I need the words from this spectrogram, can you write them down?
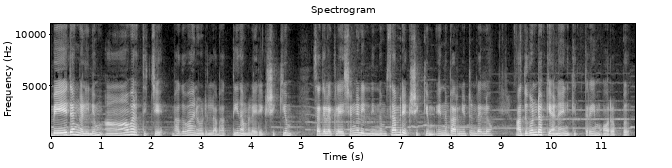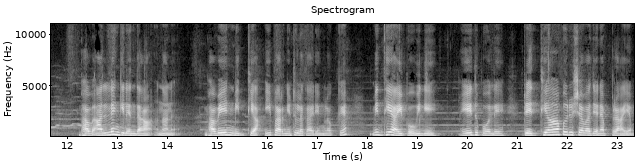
വേദങ്ങളിലും ആവർത്തിച്ച് ഭഗവാനോടുള്ള ഭക്തി നമ്മളെ രക്ഷിക്കും സകല ക്ലേശങ്ങളിൽ നിന്നും സംരക്ഷിക്കും എന്ന് പറഞ്ഞിട്ടുണ്ടല്ലോ. അതുകൊണ്ടൊക്കെയാണ് എനിക്ക് ഇത്രയും ഉറപ്പ്. ഭവ അല്ലെങ്കിൽ എന്താ എന്നാണ് ഭവേൻ മിഥ്യ. ഈ പറഞ്ഞിട്ടുള്ള കാര്യങ്ങളൊക്കെ മിഥ്യയായി പോവില്ലേ ഏതുപോലെ? രഥ്യാപുരുഷ വചനപ്രായം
